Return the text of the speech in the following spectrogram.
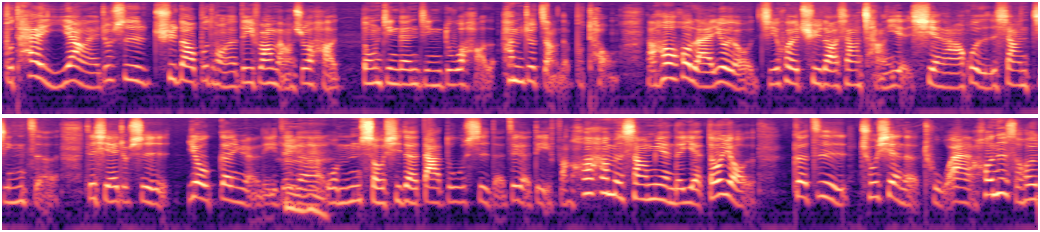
不太一样，哎，就是去到不同的地方，比方说，好，东京跟京都好了，他们就长得不同。然后后来又有机会去到像长野县啊，或者是像金泽这些，就是又更远离这个我们熟悉的大都市的这个地方，后他们上面的也都有。各自出现的图案，然后那时候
